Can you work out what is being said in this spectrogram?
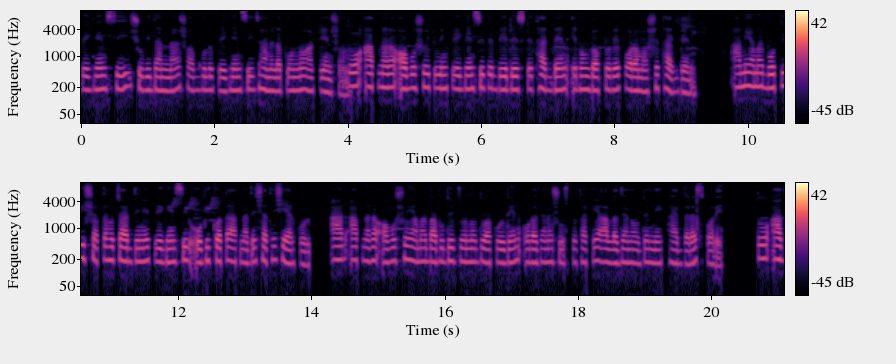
প্রেগনেন্সি সুবিধার না, সবগুলো প্রেগনেন্সি ঝামেলাপূর্ণ আর টেনশন তো আপনারা অবশ্যই টুইন প্রেগনেন্সিতে বেড রেস্টে থাকবেন এবং ডক্টরের পরামর্শে থাকবেন। আমি আমার বত্রিশ সপ্তাহ চার দিনের প্রেগনেন্সির অভিজ্ঞতা আপনাদের সাথে শেয়ার করব। আর আপনারা অবশ্যই আমার বাবুদের জন্য দোয়া করবেন, ওরা যেন সুস্থ থাকে, আল্লাহ যেন ওদের নেক হায়াত দারাজ করে। তো আজ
